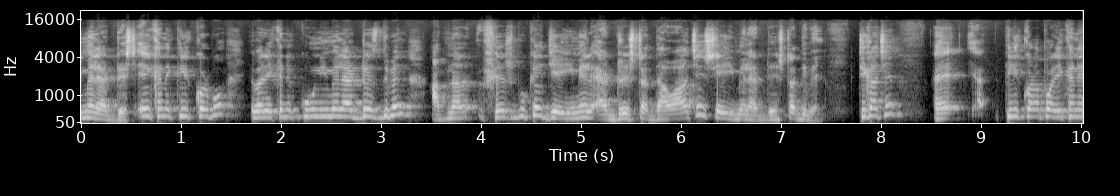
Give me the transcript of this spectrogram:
ইমেল অ্যাড্রেস এখানে ক্লিক করব। এবার এখানে কোন ইমেল অ্যাড্রেস দিবেন? আপনার ফেসবুকে যে ইমেল অ্যাড্রেসটা দেওয়া আছে, সেই ইমেল অ্যাড্রেসটা দিবেন। ঠিক আছে? ক্লিক করার পর এখানে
